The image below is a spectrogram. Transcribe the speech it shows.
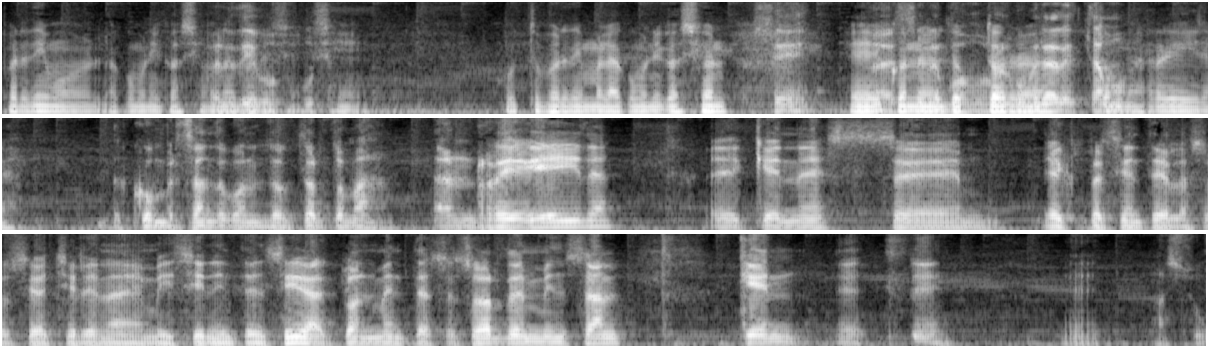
Perdimos la comunicación. Perdimos. sí. Justo perdimos la comunicación sí, eh, con el doctor Tomás Regueira. Conversando con el doctor Tomás Regueira, eh, quien es eh, expresidente de la Sociedad Chilena de Medicina Intensiva, actualmente asesor del MinSal, quien eh, a su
